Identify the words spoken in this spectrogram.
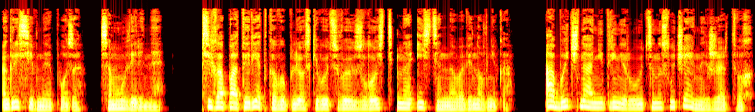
Агрессивная поза, самоуверенная. Психопаты редко выплескивают свою злость на истинного виновника. Обычно они тренируются на случайных жертвах,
